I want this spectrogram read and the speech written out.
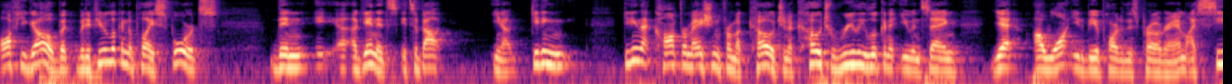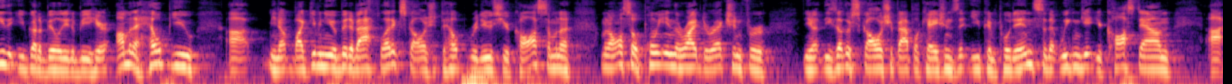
off you go. But but if you're looking to play sports, then again, it's it's about you know getting getting that confirmation from a coach and a coach really looking at you and saying, yeah, I want you to be a part of this program. I see that you've got ability to be here. I'm going to help you, uh, you know, by giving you a bit of athletic scholarship to help reduce your costs. I'm going to I'm going to also point you in the right direction for you know these other scholarship applications that you can put in so that we can get your cost down uh,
